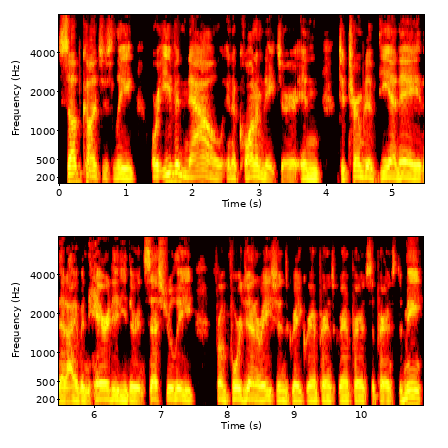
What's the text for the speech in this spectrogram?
subconsciously, or even now in a quantum nature, in determinative DNA that I've inherited either ancestrally from four generations, great grandparents, grandparents, the parents to me,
